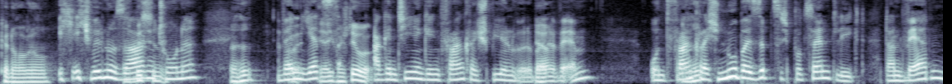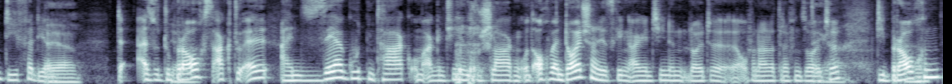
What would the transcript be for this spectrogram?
Genau, genau. Ich, ich will nur sagen, Tone, uh -huh. wenn jetzt ja, Argentinien gegen Frankreich spielen würde bei ja. der WM, und Frankreich mhm. nur bei 70 Prozent liegt, dann werden die verlieren. Ja, ja. Also du ja. brauchst aktuell einen sehr guten Tag, um Argentinien zu schlagen. Und auch wenn Deutschland jetzt gegen Argentinien Leute äh, aufeinandertreffen sollte, die brauchen mhm.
